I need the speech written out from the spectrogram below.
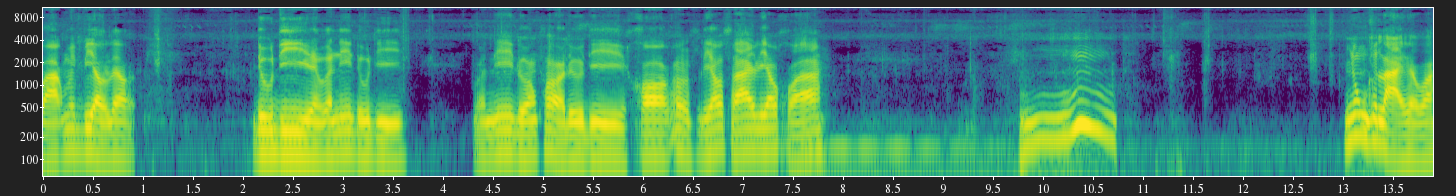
ปากไม่เบี้ยวแล้ว ดูดีวันนี้ดูดี วันนี้หลวงพ่อดูดี คอก็เลี้ยวซ้ายเลี้ยวขวาอืมยุ่งขึ้นหลายแต่วะ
